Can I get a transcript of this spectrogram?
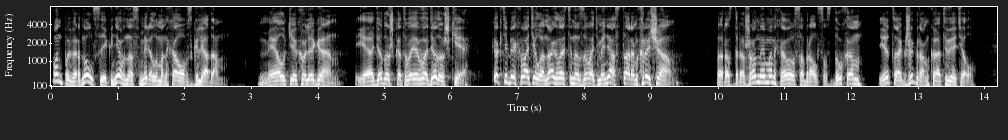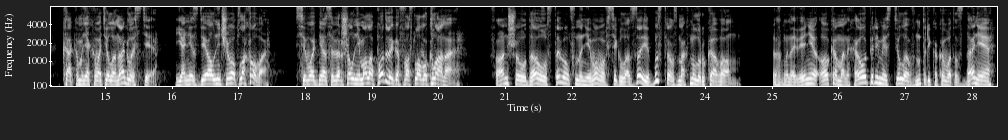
он повернулся и гневно смерил Манхао взглядом. «Мелкий хулиган! «Я дедушка твоего дедушки! Как тебе хватило наглости называть меня старым хрычом?» Раздраженный Манхао собрался с духом и также громко ответил. «Как мне хватило наглости? Я не сделал ничего плохого. Сегодня я совершил немало подвигов во славу клана!» Фан Шоудао уставился на него во все глаза и быстро взмахнул рукавом. В мгновение ока Манхао переместило внутрь какого-то здания,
